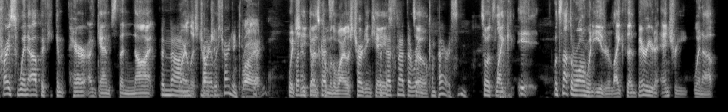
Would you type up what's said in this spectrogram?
price went up if you compare against the not, the non Wireless charging. wireless charging case, Right. which But- it does come with a wireless charging But case. that's not the right So- comparison. So it's like it, well, it's not the wrong one either. Like the barrier to entry went up,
